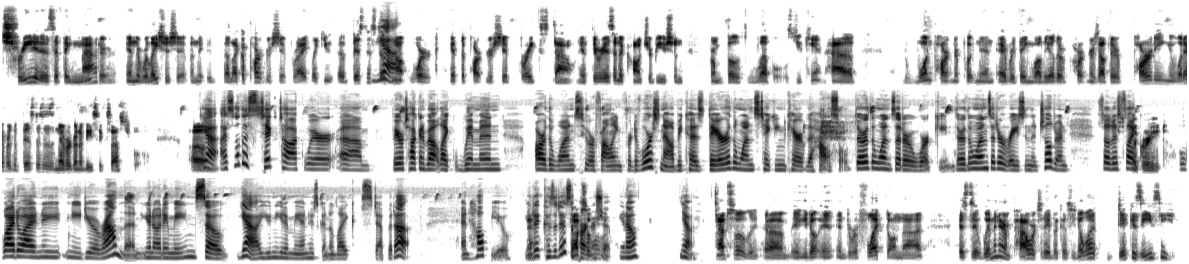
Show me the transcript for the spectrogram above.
treated as if they matter in the relationship and they, like a partnership, right? Like you, a business does Yeah. not work if the partnership breaks down. If there isn't a contribution from both levels, you can't have one partner putting in everything while the other partner's out there partying and whatever. The business is never going to be successful. Yeah, Um, I saw this TikTok where um, they were talking about like women are the ones who are filing for divorce now because they're the ones taking care of the household. They're the ones that are working. They're the ones that are raising the children. So it's like, agreed. why do I need, need you around then? You know what I mean? So yeah, you need a man who's going to like step it up and help you. Yeah, Because it is a absolutely. partnership, you know? Yeah. Absolutely. Um, and, you know, and, and to reflect on that is that women are empowered today because you know what? Dick is easy.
